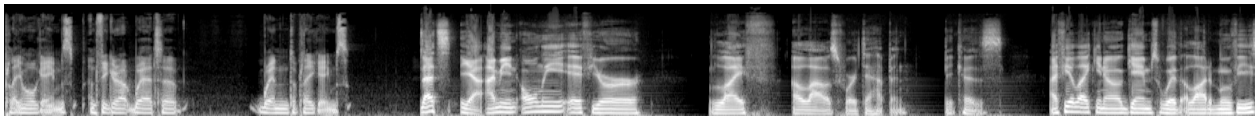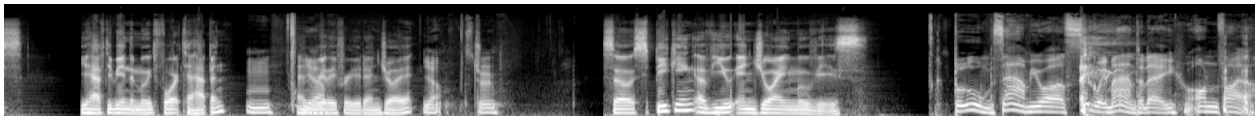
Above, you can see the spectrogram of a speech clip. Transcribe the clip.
play more games and figure out where to, when to play games. That's yeah, I mean only if your life allows for it to happen because I feel like, you know, games with a lot of movies, you have to be in the mood for it to happen Mm, and yeah. really for you to enjoy it. Yeah, it's true. So, speaking of you enjoying movies, Boom, Sam, you are segue man today, on fire.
